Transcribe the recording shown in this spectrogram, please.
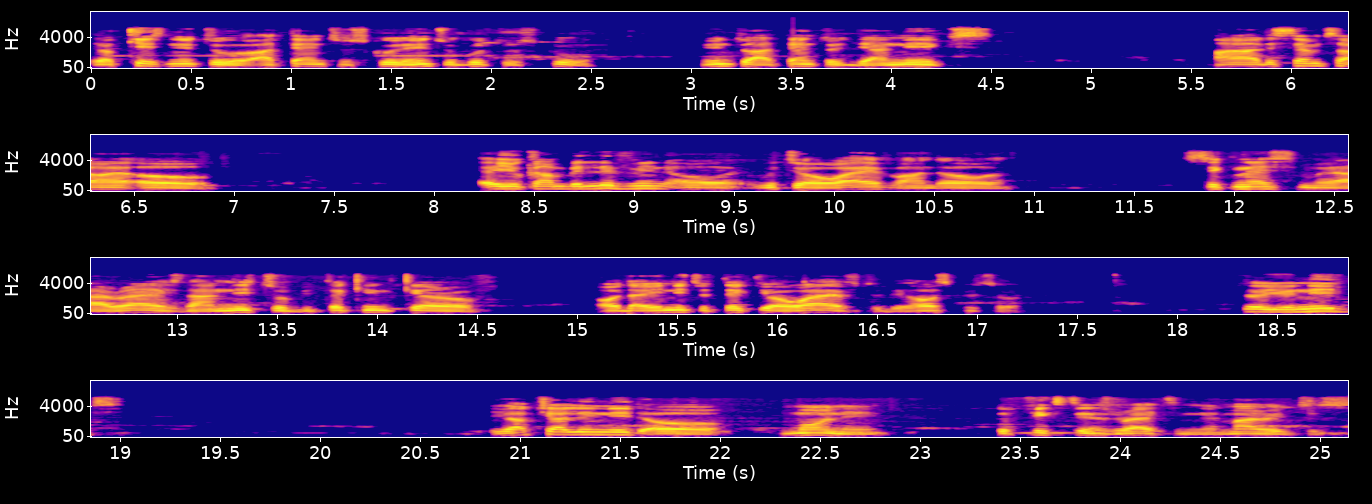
your kids need to attend to school, they need to go to school, you need to attend to their needs. And at the same time, uh, you can be living uh, with your wife and uh, sickness may arise that need to be taken care of, or that you need to take your wife to the hospital. So you need, you actually need uh, money to fix things right in the marriages.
